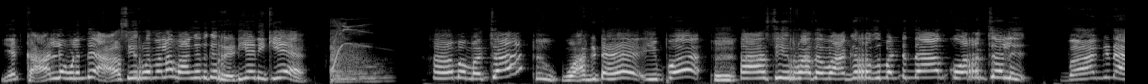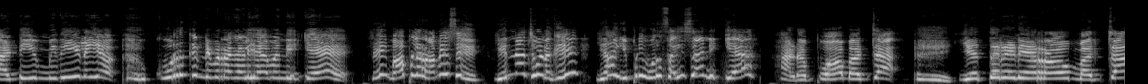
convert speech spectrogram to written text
என் கால்ல விழுந்து ஆசீர்வாதம் வாங்குறதுக்கு ரெடியா நிக்கிய. ஆமா மச்சான் வாங்கிட்ட. இப்போ ஆசீர்வாதம் வாங்குறது மட்டும்தான் குறைச்சலு. வாங்கின அடியும் மிதியிலையும் குறுக்கு நிமிர கழியாம நிக்கே ஏய் மாப்பிள்ள ரமேஷ் என்னாச்சு உனக்கு? ஏன் இப்படி ஒரு சைஸா நிக்க அட போ மச்சா. எத்தனை நேரம்? மச்சா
